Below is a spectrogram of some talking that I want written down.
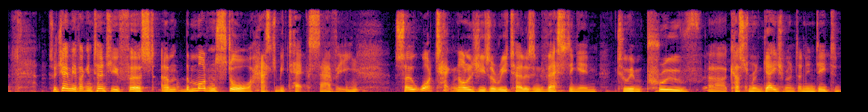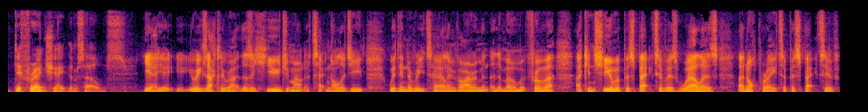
So, Jamie, if I can turn to you first, um, the modern store has to be tech savvy. Mm-hmm. So, what technologies are retailers investing in to improve uh, customer engagement and indeed to differentiate themselves? Yeah, you're exactly right. There's a huge amount of technology within the retail environment at the moment from a, a consumer perspective as well as an operator perspective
